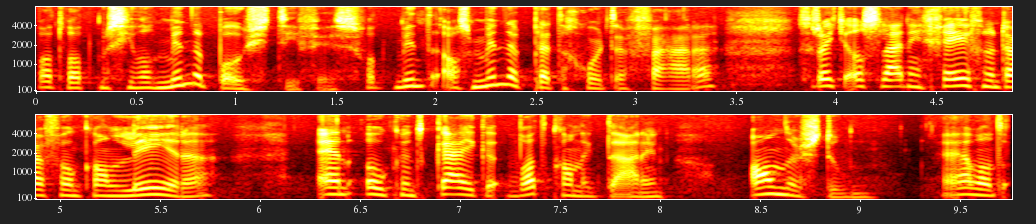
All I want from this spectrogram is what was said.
wat, wat misschien wat minder positief is, wat als minder prettig wordt ervaren, zodat je als leidinggevende daarvan kan leren en ook kunt kijken wat kan ik daarin anders doen. want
